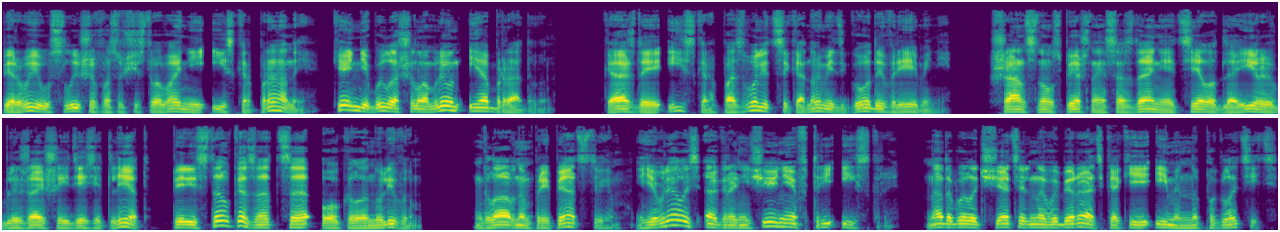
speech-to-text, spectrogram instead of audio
Впервые услышав о существовании искр праны, Кенни был ошеломлен и обрадован. Каждая искра позволит сэкономить годы времени. Шанс на успешное создание тела для Иры в ближайшие 10 лет перестал казаться около нулевым. Главным препятствием являлось ограничение в три искры. Надо было тщательно выбирать, какие именно поглотить.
